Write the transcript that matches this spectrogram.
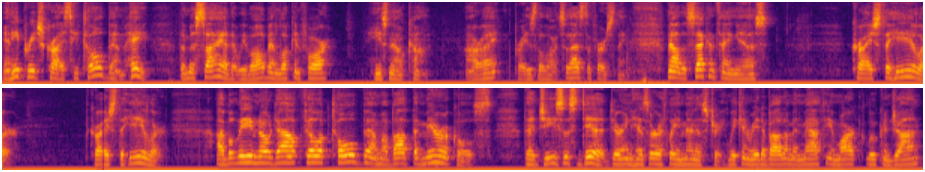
and he preached Christ, he told them, hey, the Messiah that we've all been looking for, he's now come. All right? Praise the Lord. So, that's the first thing. Now, the second thing is Christ the healer. Christ the healer. I believe, no doubt, Philip told them about the miracles that Jesus did during his earthly ministry. We can read about them in Matthew, Mark, Luke, and John.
